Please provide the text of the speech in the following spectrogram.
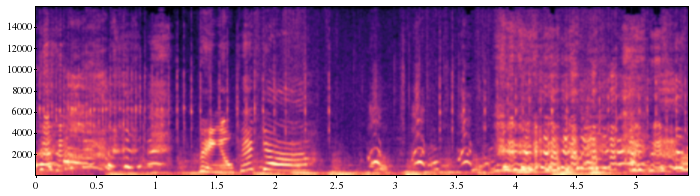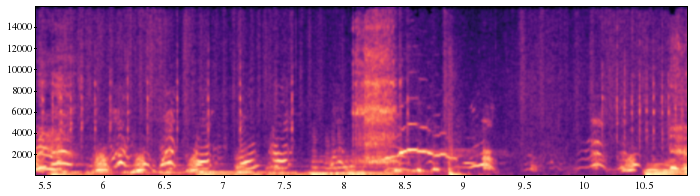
ハハ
